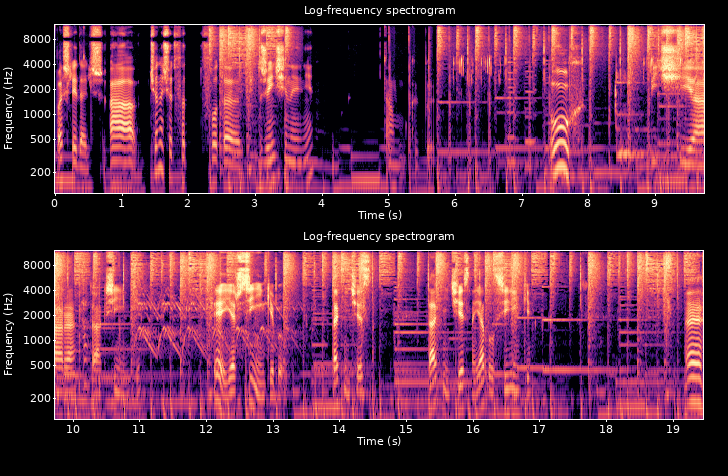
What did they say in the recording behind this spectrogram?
Пошли дальше. А что насчет фо фото женщины, не? Там как бы... Ух! Бичара. Так, синенький. Эй, я же синенький был. Так нечестно. Так нечестно, я был синенький. Эх,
